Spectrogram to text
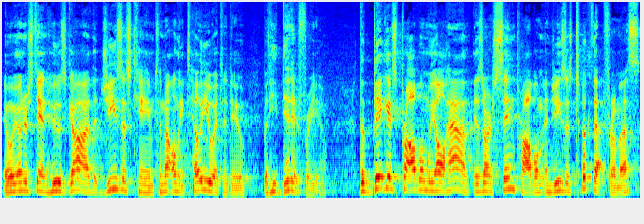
And when we understand who's God, that Jesus came to not only tell you what to do, but he did it for you. The biggest problem we all have is our sin problem, and Jesus took that from us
